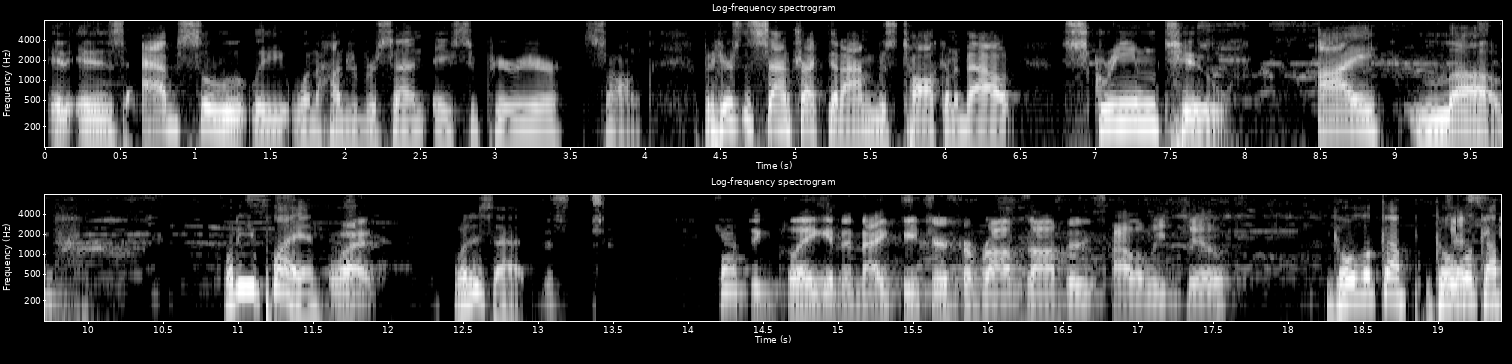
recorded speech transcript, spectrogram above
it is absolutely 100% a superior song. But here's the soundtrack that I was talking about, Scream 2. I love. What are you playing? What? What is that? Captain Clegg and the Night Creatures from Rob Zombie's Halloween 2. Go look up go Jesse look up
